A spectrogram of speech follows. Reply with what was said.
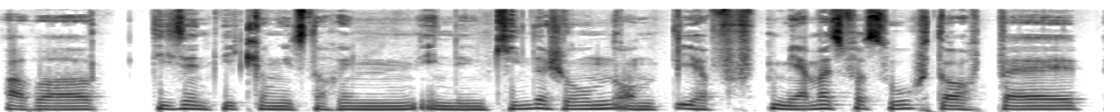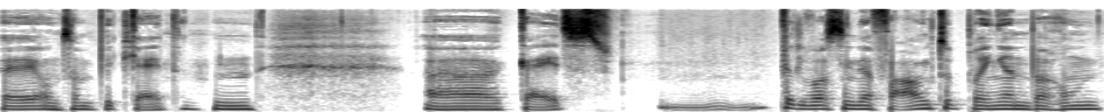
aber diese Entwicklung ist noch in, in den Kinderschuhen und ich habe mehrmals versucht, auch bei, bei unserem begleitenden äh, Guides was in Erfahrung zu bringen, warum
